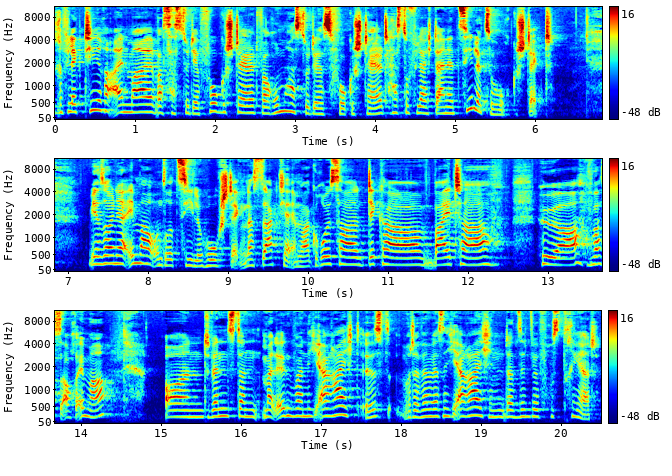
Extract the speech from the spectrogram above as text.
Reflektiere einmal, was hast du dir vorgestellt, warum hast du dir das vorgestellt, hast du vielleicht deine Ziele zu hoch gesteckt? Wir sollen ja immer unsere Ziele hochstecken. Das sagt ja immer größer, dicker, weiter, höher, was auch immer. Und wenn es dann mal irgendwann nicht erreicht ist oder wenn wir es nicht erreichen, dann sind wir frustriert.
